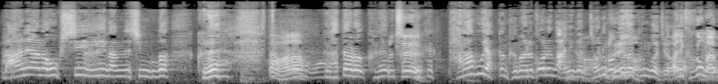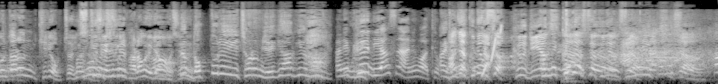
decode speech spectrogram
만에 하나 혹시 이 남자친구가 그래 딱 와라. 그래 갔다 와라 그래 그렇지. 그렇게 바라고 약간 그 말을 꺼낸 거 아닌가 저는 그래서 그럼요. 큰 거죠. 아니 그거 말고는 다른 길이 없죠. excuse 해주길 바라고 얘기한 거지. 그냥 넋두리처럼 얘기하기에는 아니 그 뉘앙스는 아닌 것 같아요. 아니, 아니야 그 뉘앙스야. 그 뉘앙스가 그 뉘앙스야 그 뉘앙스야. 아, 진짜. 아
